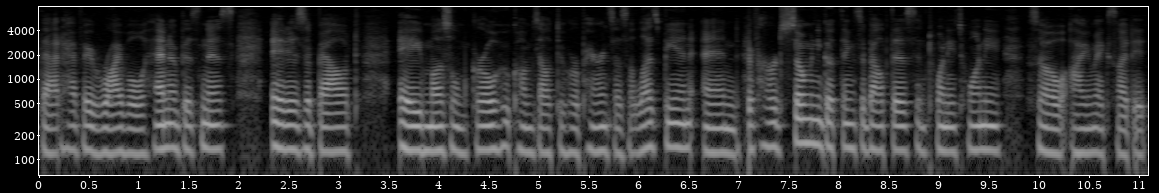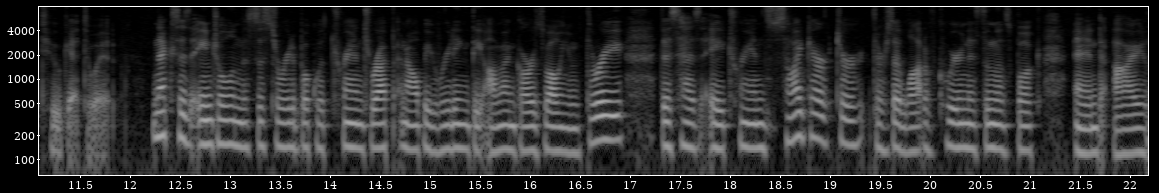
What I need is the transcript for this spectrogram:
that have a rival henna business. It is about a Muslim girl who comes out to her parents as a lesbian and I've heard so many good things about this in 2020 so I'm excited to get to it. Next is Angel, and this is to read a book with trans rep, and I'll be reading The Avant-Gardes Volume 3. This has a trans side character. There's a lot of queerness in this book, and I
